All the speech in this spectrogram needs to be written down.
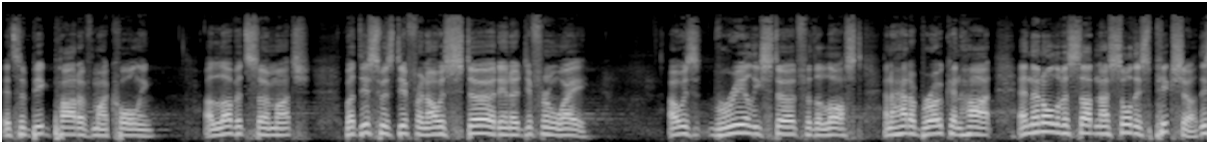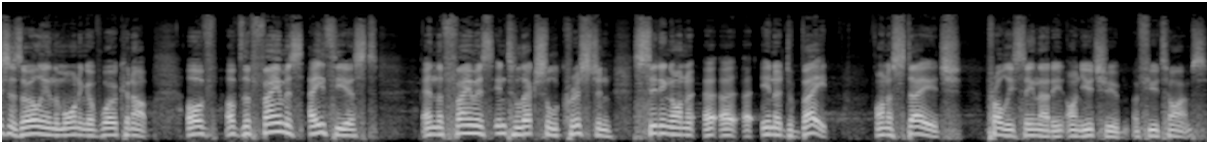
it's a big part of my calling. I love it so much. But this was different. I was stirred in a different way. I was really stirred for the lost and I had a broken heart. And then all of a sudden I saw this picture. This is early in the morning, I've woken up, of, of the famous atheist and the famous intellectual Christian sitting on a, a, a, in a debate on a stage. Probably seen that in, on YouTube a few times.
